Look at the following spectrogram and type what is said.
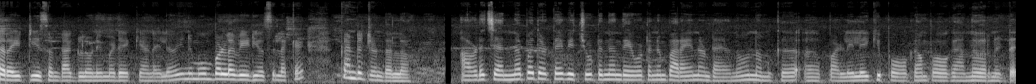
വെറൈറ്റീസ് ഉണ്ട്. അഗ്ലോണിമയുടെയൊക്കെ ആണെങ്കിലും. ഇതിന് മുമ്പുള്ള വീഡിയോസിലൊക്കെ കണ്ടിട്ടുണ്ടല്ലോ. അവിടെ ചെന്നപ്പോൾ തൊട്ടേ വിച്ചൂട്ടനും ദേവൂട്ടനും പറയുന്നുണ്ടായിരുന്നു നമുക്ക് പള്ളിയിലേക്ക് പോകാം പോകാം എന്ന് പറഞ്ഞിട്ട്.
